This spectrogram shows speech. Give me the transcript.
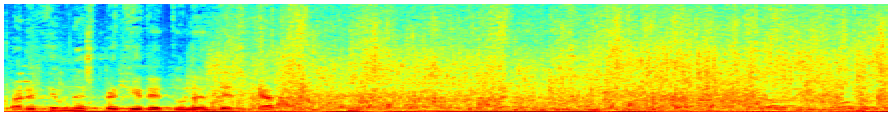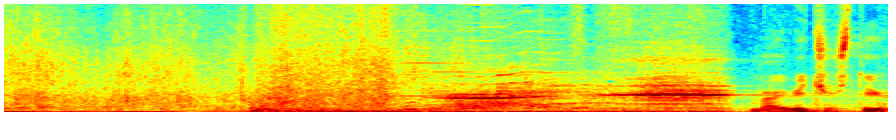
Parece una especie de túnel de escape. Va, hay bichos, tío.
